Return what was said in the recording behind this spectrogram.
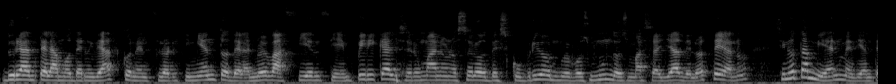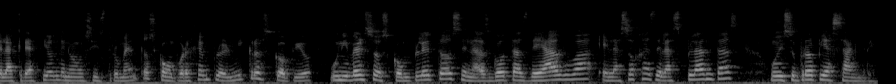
Durante la modernidad, con el florecimiento de la nueva ciencia empírica, el ser humano no solo descubrió nuevos mundos más allá del océano, sino también, mediante la creación de nuevos instrumentos, como por ejemplo el microscopio, universos completos en las gotas de agua, en las hojas de las plantas o en su propia sangre.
